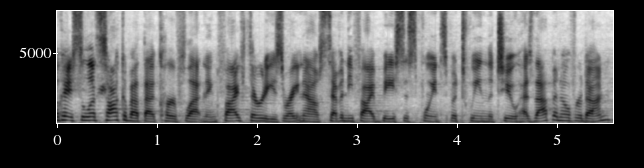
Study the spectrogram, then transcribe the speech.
Okay, so let's talk about that curve flattening. 530s right now, 75 basis points between the two. Has that been overdone?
